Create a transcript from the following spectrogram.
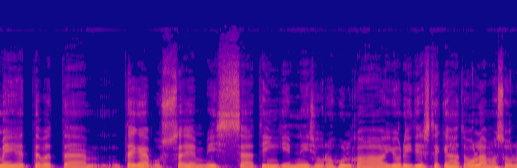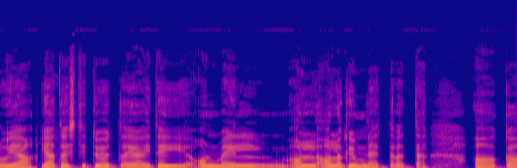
meie ettevõtte tegevus see, mis tingib nii suure hulga juriidiliste kehade olemasolu ja, ja tõesti töötajaid ei, on meil all, alla kümne ettevõtte. aga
